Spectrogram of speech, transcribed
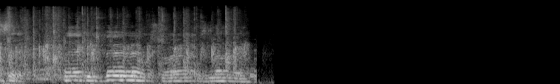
Fantastic. Thank you very, much, Ryan. That was lovely.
